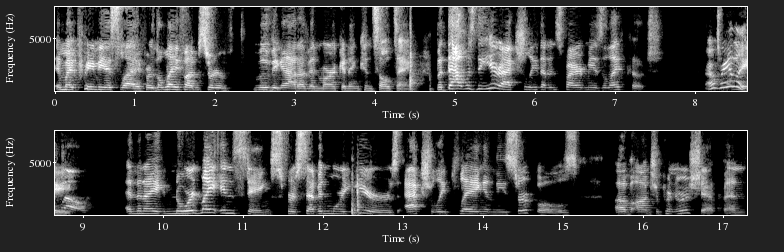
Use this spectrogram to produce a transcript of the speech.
in my previous life, or the life I'm sort of moving out of in marketing consulting. But that was the year actually that inspired me as a life coach. Oh really? and then I ignored my instincts for seven more years, actually playing in these circles of entrepreneurship. And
